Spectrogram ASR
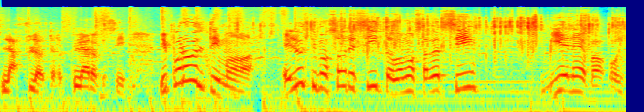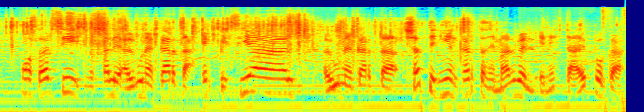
la Flutter, claro que sí. Y por último, el último sobrecito, vamos a ver si viene, vamos a ver si nos sale alguna carta especial, alguna carta, ya tenían cartas de Marvel en esta época,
